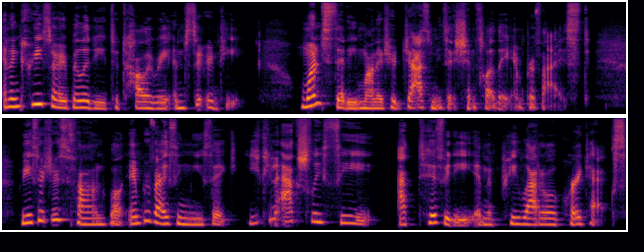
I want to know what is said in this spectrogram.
and increase our ability to tolerate uncertainty. One study monitored jazz musicians while they improvised. Researchers found while improvising music, you can actually see activity in the prelateral cortex,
